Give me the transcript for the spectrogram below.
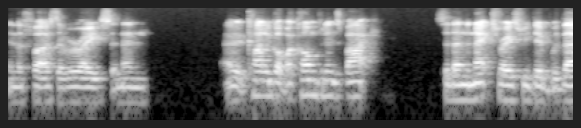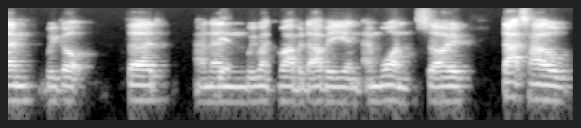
in the first ever race, and then it kind of got my confidence back. So then the next race we did with them, we got third, and then yeah. we went to Abu Dhabi and, and won. So that's how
